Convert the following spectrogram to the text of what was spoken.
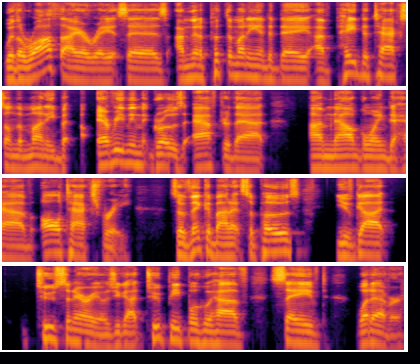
With a Roth IRA, it says, I'm going to put the money in today. I've paid the tax on the money, but everything that grows after that, I'm now going to have all tax free. So think about it. Suppose you've got two scenarios. You got two people who have saved whatever.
